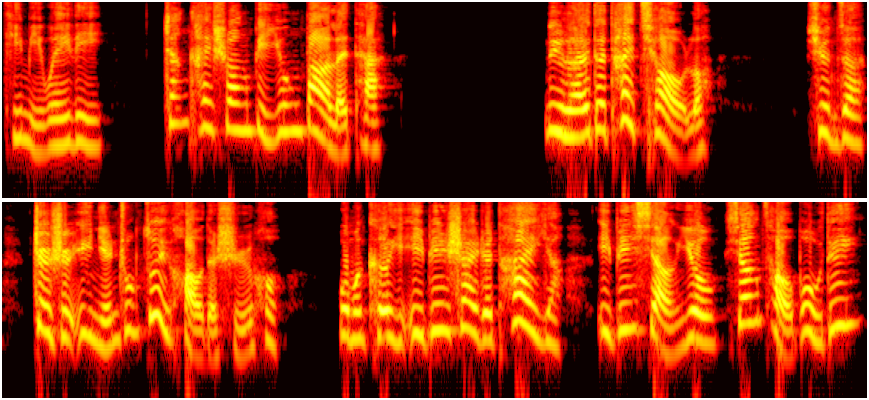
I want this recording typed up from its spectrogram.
提米·威利张开双臂拥抱了他。你来的太巧了，现在正是一年中最好的时候，我们可以一边晒着太阳，一边享用香草布丁。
